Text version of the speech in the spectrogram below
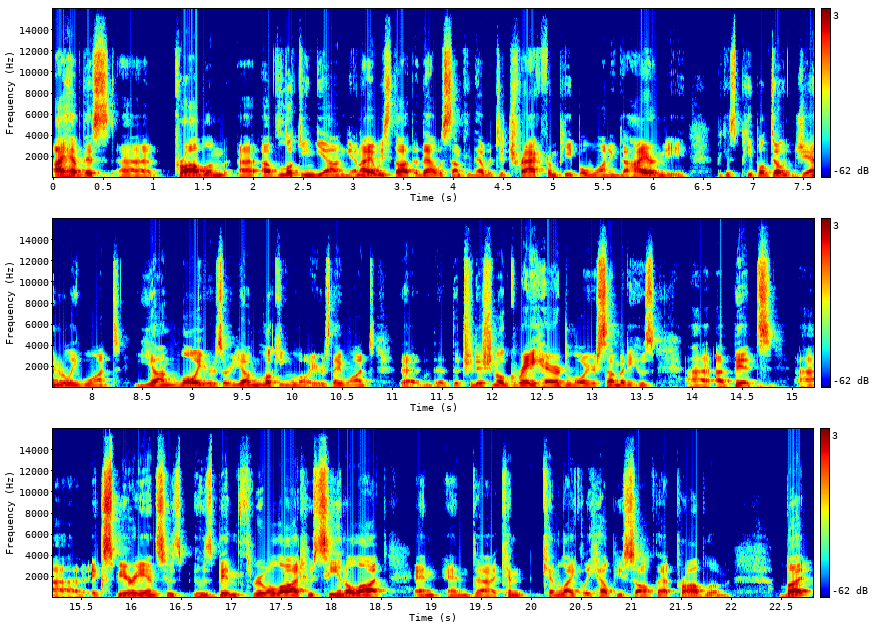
I have this uh, problem uh, of looking young, and I always thought that that was something that would detract from people wanting to hire me because people don't generally want young lawyers or young-looking lawyers. They want the, the, the traditional gray-haired lawyer, somebody who's uh, a bit uh, experience, who's who's been through a lot, who's seen a lot, and and uh, can can likely help you solve that problem. But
